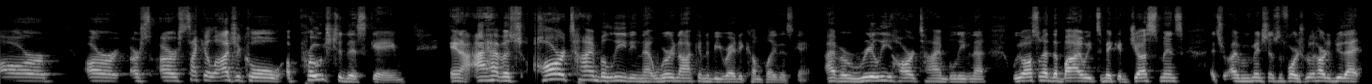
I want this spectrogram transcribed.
our our our, our psychological approach to this game. And I have a hard time believing that we're not going to be ready to come play this game. I have a really hard time believing that. We also had the bye week to make adjustments. It's, uh, we've mentioned this before. It's really hard to do that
